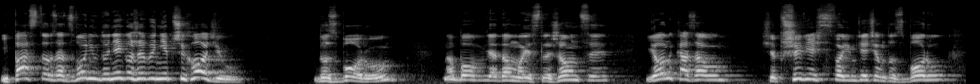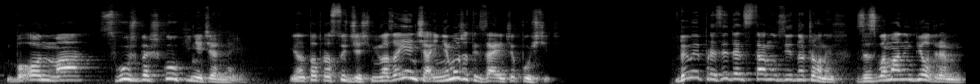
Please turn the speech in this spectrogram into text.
I pastor zadzwonił do niego, żeby nie przychodził do zboru, no bo wiadomo, jest leżący. I on kazał się przywieźć swoim dzieciom do zboru, bo on ma służbę szkółki niedzielnej. I on po prostu z dziećmi ma zajęcia i nie może tych zajęć opuścić. Były prezydent Stanów Zjednoczonych ze złamanym biodrem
